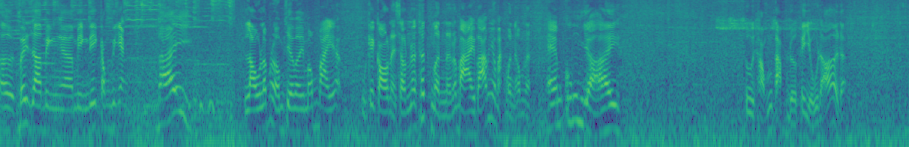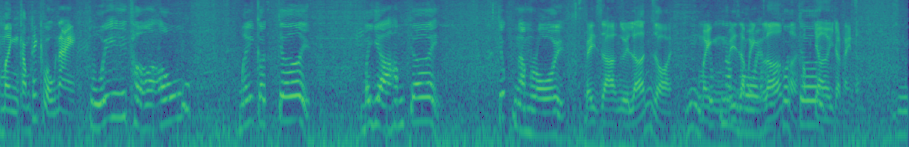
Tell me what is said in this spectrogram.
Ừ bây giờ mình à, mình đi công viên. Đây. Lâu lắm rồi không chơi bóng bay á. Cái con này sao nó thích mình là nó bay bám vô mặt mình không nè? Em cũng vậy. Tôi không tập được cái vụ đó rồi đó. Mình không thích cái vụ này. Tuổi thơ ấu mấy có chơi. Bây giờ không chơi. Chút năm rồi. Bây giờ người lớn rồi. Ừ, mình bây giờ rồi, mình lớn rồi không chơi. chơi trò này nữa ừ.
